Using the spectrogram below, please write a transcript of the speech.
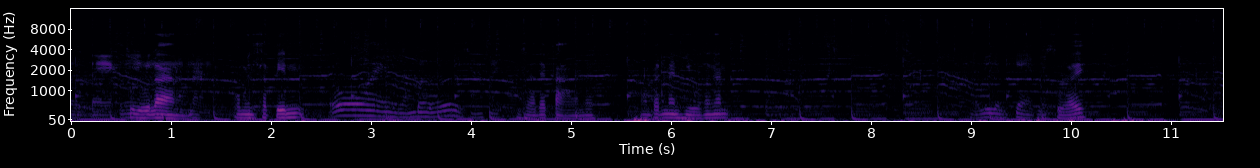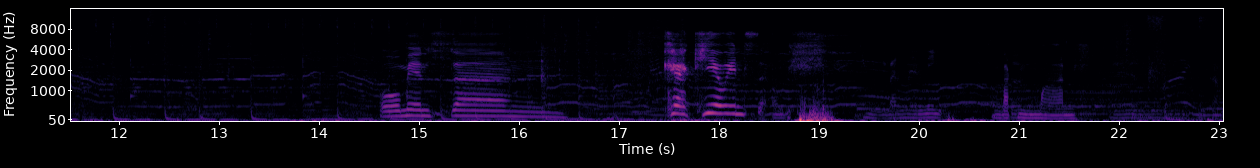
วแตกกูอยู่ล่าง นั่นโอเมนสปิน โอ้ยลำเบอร์เอ้ยช้าไปอุตส่าห์ได้ป่ามันเลยมันแบทแมนหิวทั้งนั้น แฮร์รี่ยังแจกเลยสวย โอเมนซันแค่เคียวอินซันแบนแมนนิ่งบัตมานนิ่งๆกับ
